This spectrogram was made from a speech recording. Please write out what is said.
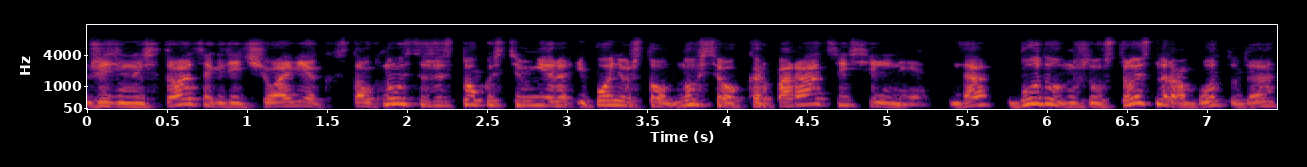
жизненную ситуацию, где человек столкнулся с жестокостью мира и понял, что, ну все, корпорации сильнее, да, буду, ну что, устроюсь на работу, да,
